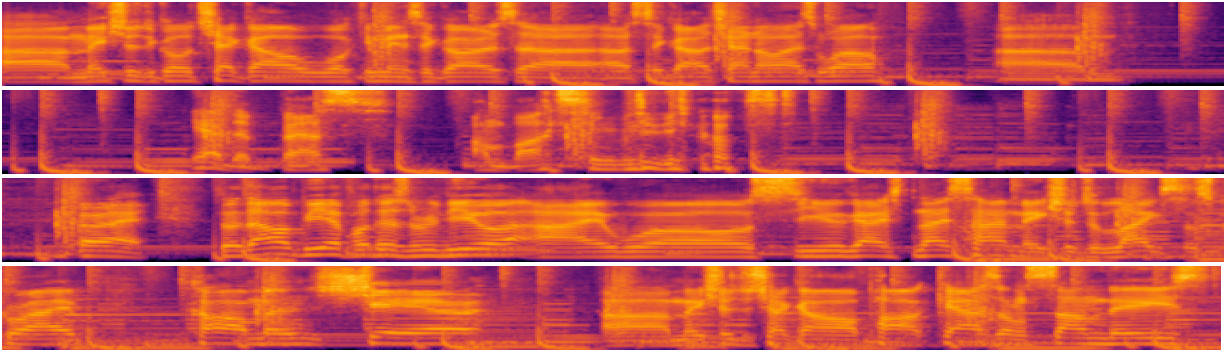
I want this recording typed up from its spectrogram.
Uh, make sure to go check out Working Man Cigars uh, uh, cigar channel as well. Um, yeah, the best unboxing videos. All right, so that will be it for this review. I will see you guys next time. Make sure to like, subscribe, comment, share. Uh, make sure to check out our podcast on Sundays,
